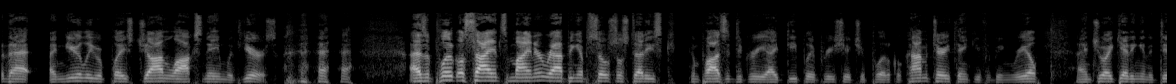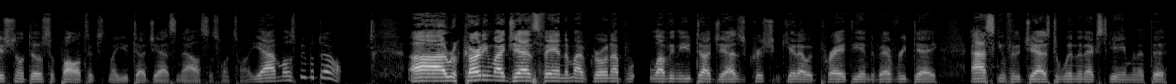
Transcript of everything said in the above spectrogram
that I nearly replaced John Locke's name with yours. As a political science minor, wrapping up social studies composite degree, I deeply appreciate your political commentary. Thank you for being real. I enjoy getting an additional dose of politics with my Utah Jazz analysis once in a while. Yeah, most people don't. Uh, regarding my jazz fandom, I've grown up loving the Utah Jazz. As a Christian kid, I would pray at the end of every day, asking for the Jazz to win the next game and that the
